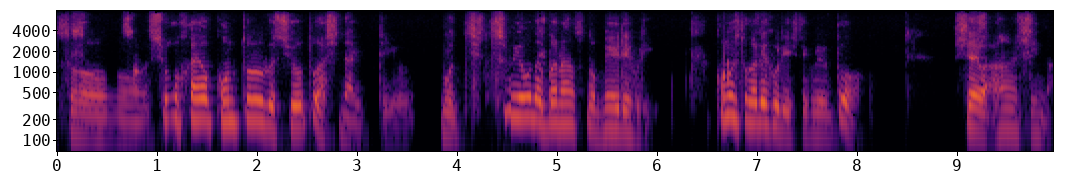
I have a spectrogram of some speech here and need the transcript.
その、勝敗をコントロールしようとはしないっていう、もう絶妙なバランスの名レフリー。この人がレフリーしてくれると、試合は安心な。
